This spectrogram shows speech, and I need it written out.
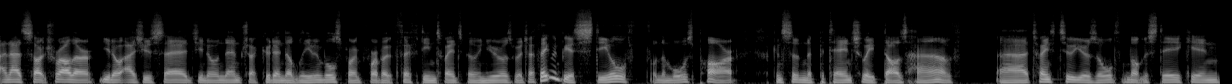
and as such rather you know as you said you know Nmecha could end up leaving Wolfsburg for about 15 20 million euros which I think would be a steal for the most part considering the potential he does have uh, 22 years old if I'm not mistaken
